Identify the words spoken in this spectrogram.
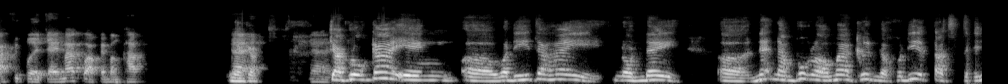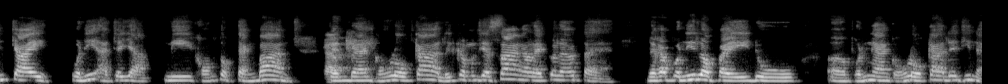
ลักๆคือเปิดใจมากกว่าไปบังคับนะครับได้จากโลก้าเองเอ่อวันนี้จะให้นนท์ได้เอ่อแนะนำพวกเรามากขึ้นกับคนที่จะตัดสินใจ วันนี้อาจจะอยากมีของตกแต่งบ้านครับเป็นแบรนด์ของโลก้าหรือกำลังจะสร้างอะไรก็แล้วแต่ นะครับ วันนี้เราไปดูผลงานของโลก้าได้ที่ไหน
